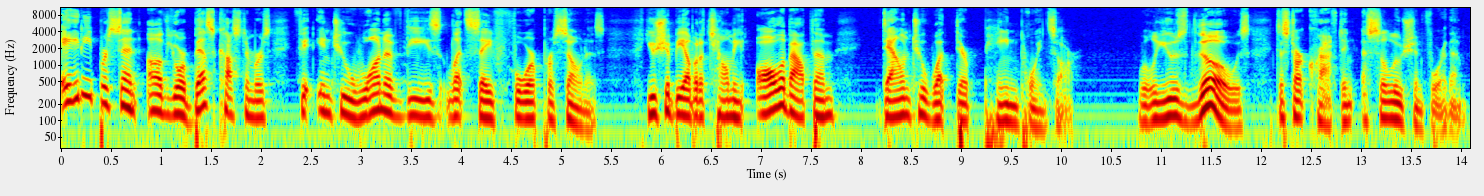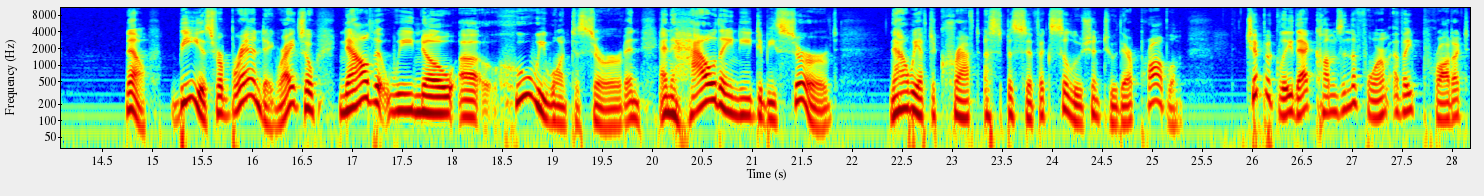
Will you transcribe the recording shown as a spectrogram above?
80% of your best customers fit into one of these, let's say, four personas. You should be able to tell me all about them down to what their pain points are. We'll use those to start crafting a solution for them. Now, B is for branding, right? So now that we know uh, who we want to serve and, and how they need to be served, now we have to craft a specific solution to their problem. Typically, that comes in the form of a product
